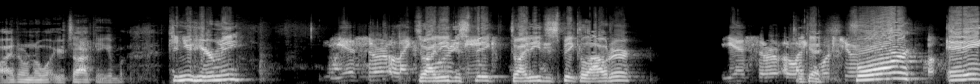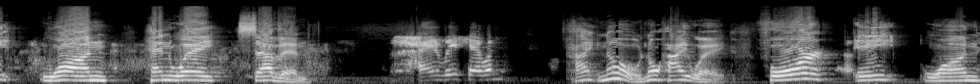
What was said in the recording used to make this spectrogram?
I don't know what you're talking about. Can you hear me? Yes, sir. Like. Do I need to four, eight- speak? Do I need to speak louder? Yes, sir. Like, Okay. what's your Four eight one Henway seven. highway seven? Hi, no, no highway. Four eight one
